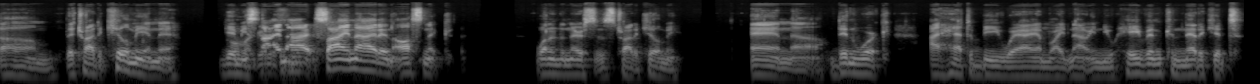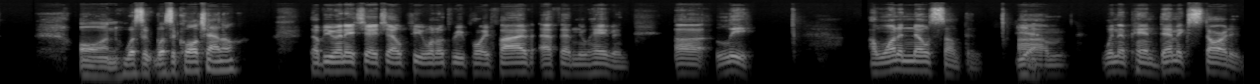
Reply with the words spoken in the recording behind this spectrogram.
um, they tried to kill me in there, gave Oh me goodness. cyanide, cyanide and arsenic. One of the nurses tried to kill me and uh, didn't work. I had to be where I am right now in New Haven, Connecticut, on what's it what's it called channel? WNHHLP 103.5 FM New Haven. Uh, Leigh, I want to know something. Yeah. Um, when the pandemic started,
